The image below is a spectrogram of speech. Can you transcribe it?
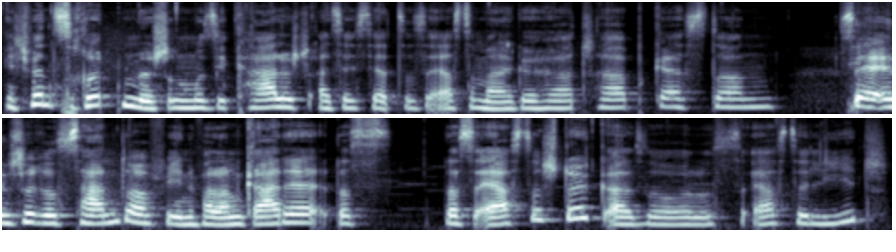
Ich finde es rhythmisch und musikalisch, als ich es jetzt das erste Mal gehört habe gestern. Sehr interessant auf jeden Fall. Und gerade das, das erste Stück, also das erste Lied,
